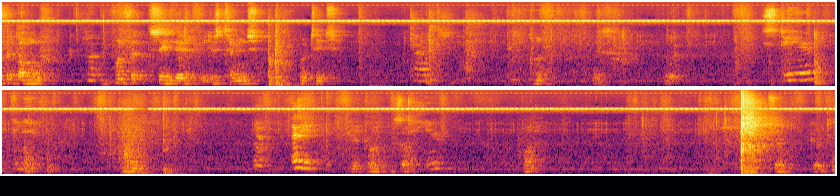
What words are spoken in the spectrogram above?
Foot don't move. Front foot stays there. It just turns, rotates. Turn. Yes. Good. Stay here. And then. One. That's it. Yeah, come on. Let's go. Here. One. Two. Good. Two.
